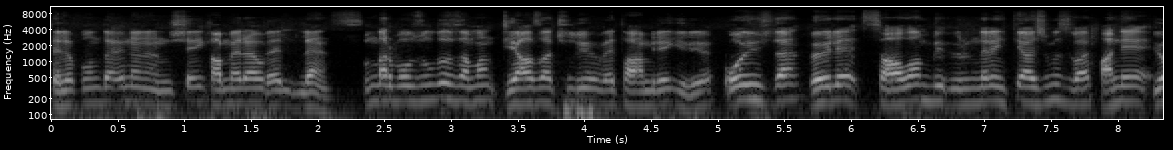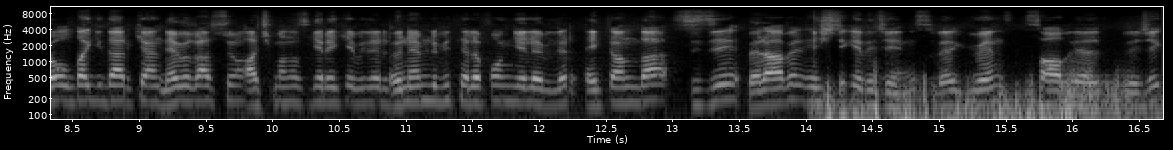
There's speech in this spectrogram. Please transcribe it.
telefonda en önemli şey kamera ve lens. Bunlar bozulduğu zaman cihaz açılıyor ve tamire giriyor. O yüzden böyle sağlam bir ürünlere ihtiyacımız var. Hani yolda giderken navigasyon açmanız gerekebilir. Önemli bir telefon gelebilir. Ekranda sizi beraber eşlik edeceğiniz ve güven sağlayabilecek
